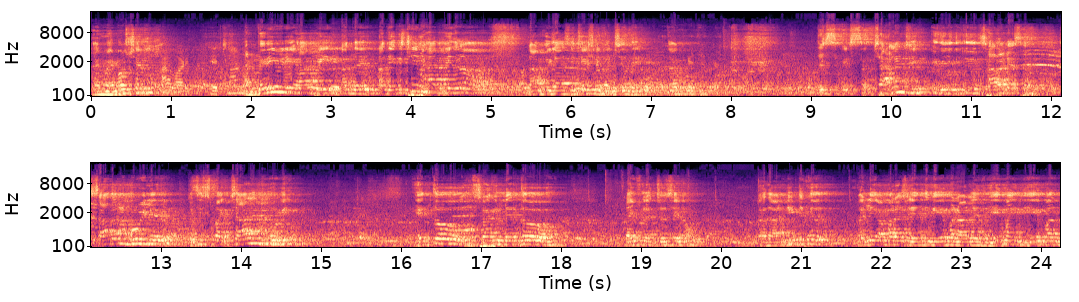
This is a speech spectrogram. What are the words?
I'm and very very happy. And the, and the extreme happy నాకు ఇలా సిచ్యువేషన్ వచ్చింది. నాకు ఇట్స్ ఇట్స్ ఛాలెంజింగ్ ఇది ఇది ఇది చాలా సా- సాధారణ మూవీ లేదు. This is my challenge movie. ఎంతో స్ట్రగుల్ ఎంతో లైఫ్లో చూసాను అది అన్నిటికీ మళ్ళీ అమ్మరాజు ఎందుకు ఏమని ఆడలేదు. ఏమైంది ఏమని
